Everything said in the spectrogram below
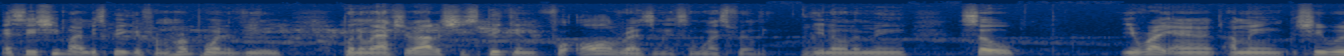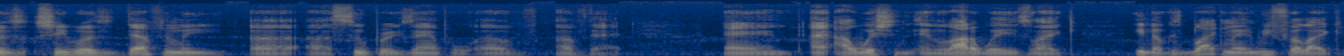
And see, she might be speaking from her point of view, but in actuality, she's speaking for all residents in West Philly. You know what I mean? So you're right, Aaron. I mean, she was she was definitely a, a super example of of that, and I, I wish in, in a lot of ways, like you know, because black men, we feel like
